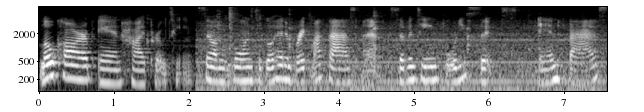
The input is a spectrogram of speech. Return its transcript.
low carb and high protein. So I'm going to go ahead and break my fast at 1746 and fast.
